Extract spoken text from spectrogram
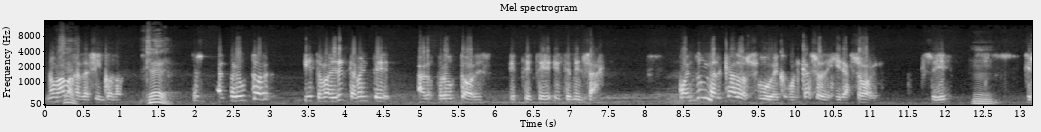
no va a bajar de 5 dólares. Claro. Entonces, al productor y esto va directamente a los productores, este, este, este mensaje. Cuando un mercado sube, como el caso de girasol, ¿sí? Mm. Que,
